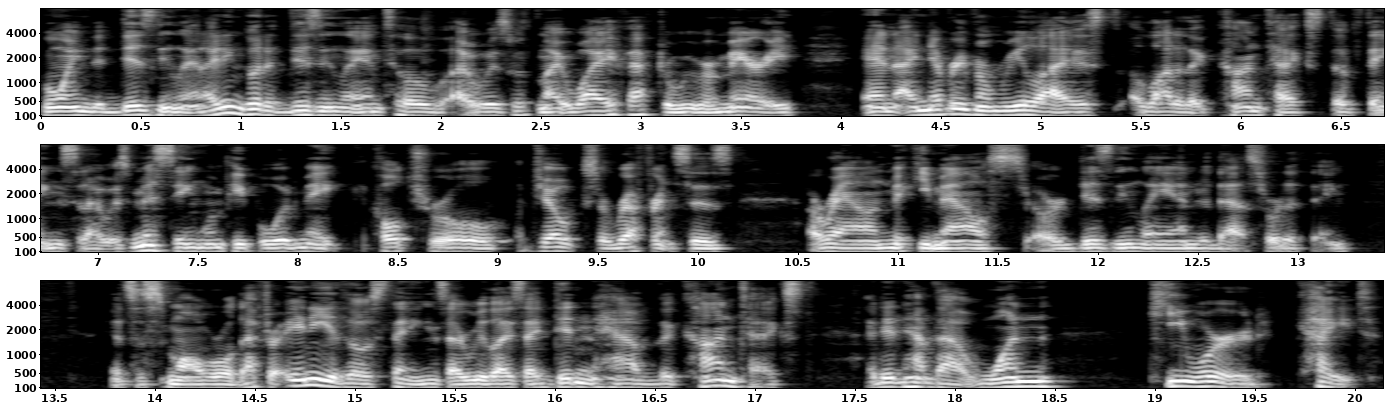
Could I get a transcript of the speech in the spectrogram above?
going to Disneyland? I didn't go to Disneyland until I was with my wife after we were married. And I never even realized a lot of the context of things that I was missing when people would make cultural jokes or references around Mickey Mouse or Disneyland or that sort of thing. It's a small world. After any of those things, I realized I didn't have the context. I didn't have that one keyword, kite,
